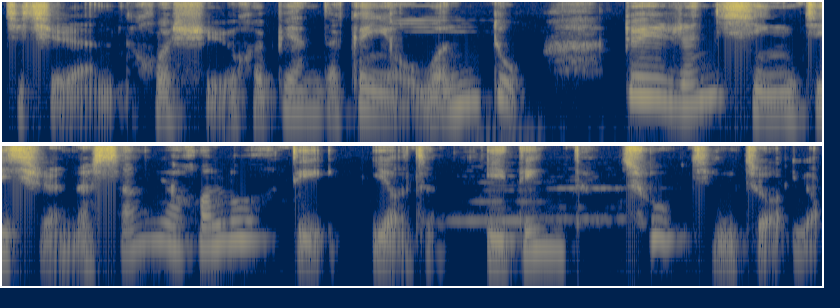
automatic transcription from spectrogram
机器人或许会变得更有温度，对人形机器人的商业化落地有着一定的促进作用。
